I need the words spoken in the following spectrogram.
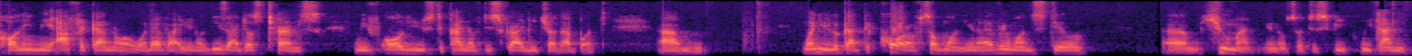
calling me African or whatever, you know, these are just terms we've all used to kind of describe each other. But um, when you look at the core of someone, you know, everyone's still um, human, you know, so to speak. We can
